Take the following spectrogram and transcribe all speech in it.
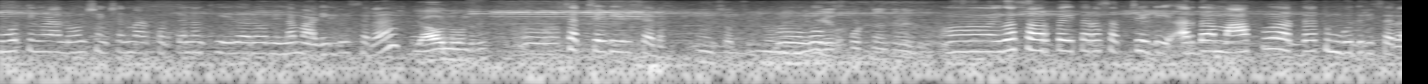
ಮೂರು ತಿಂಗಳ ಲೋನ್ ಸ್ಯಾಂಕ್ಷನ್ ಮಾಡ್ಕೊಡ್ತೇನೆ ಅಂತ ಹೇಳಿದಾರೆ ಅವ್ರು ಇನ್ನೂ ಮಾಡಿಲ್ರಿ ಸರ್. ಯಾವ ಲೋನ್ ರೀ? ಸಬ್ಸಿಡಿ ರೀ ಸರ್. ಸಬ್ಸಿಡಿ ಲೋನ್ ನಿಮ್ಗೆ ಎಷ್ಟು ಅಂತ ಹೇಳಿದ್ರು? ಐವತ್ತು ಸಾವಿರ ರೂಪಾಯಿ ಈ ಥರ ಸಬ್ಸಿಡಿ ಅರ್ಧ ಮಾಫ್ ಅರ್ಧ ತುಂಬುದ್ರಿ ಸರ್.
